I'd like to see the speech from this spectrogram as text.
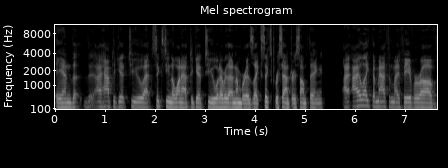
And I have to get to at 16 to 1, I have to get to whatever that number is, like 6% or something. I, I like the math in my favor of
